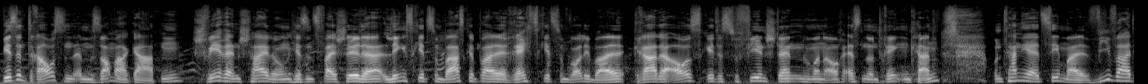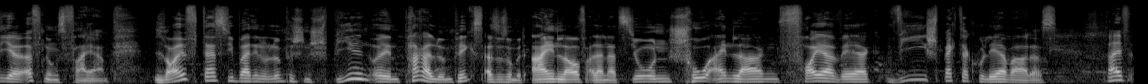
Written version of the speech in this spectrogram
Wir sind draußen im Sommergarten. Schwere Entscheidung. Hier sind zwei Schilder. Links geht zum Basketball, rechts geht zum Volleyball. Geradeaus geht es zu vielen Ständen, wo man auch essen und trinken kann. Und Tanja, erzähl mal, wie war die Eröffnungsfeier? Läuft das wie bei den Olympischen Spielen oder den Paralympics, also so mit Einlauf aller Nationen, Show-Einlagen, Feuerwerk? Wie spektakulär war das? Ralf,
